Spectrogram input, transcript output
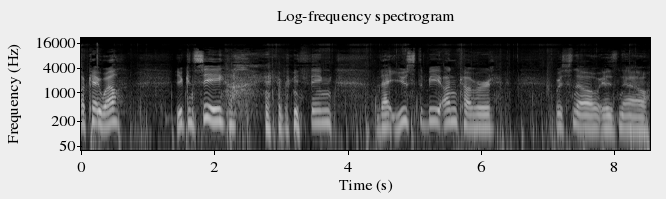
Okay, well, you can see everything that used to be uncovered with snow is now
